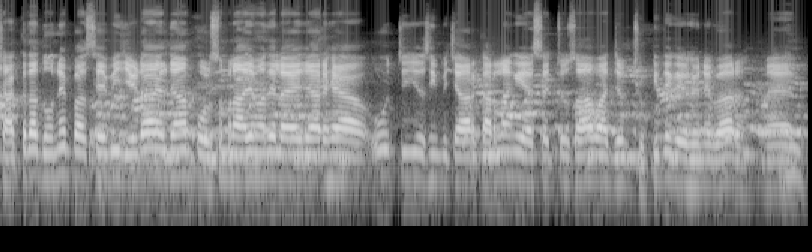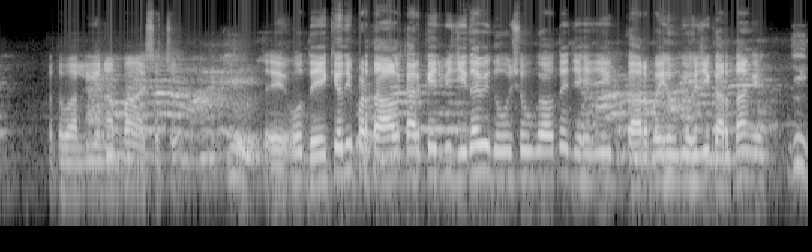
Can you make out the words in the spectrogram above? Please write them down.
ਸ਼ੱਕ ਦਾ ਦੋਨੇ ਪਾਸੇ ਵੀ ਜਿਹੜਾ ਇਲਜ਼ਾਮ ਪੁਲਿਸ ਮੁਲਾਜ਼ਮਾਂ ਦੇ ਲਾਇਆ ਜਾ ਰਿਹਾ, ਉਹ ਚੀਜ਼ ਅਸੀਂ ਵਿਚਾਰ ਕਰ ਲਾਂਗੇ। ਐਸਐਚਓ ਸਾਹਿਬ ਅੱਜ ਛੁੱਟੀ ਤੇ ਗਏ ਹੋਏ ਨੇ ਬਾਹਰ। ਮੈਂ ਕਤਵਾਲੀ ਨਾਭਾ ਐਸਐਚਓ ਤੇ ਉਹ ਦੇਖ ਕੇ ਉਹਦੀ ਪੜਤਾਲ ਕਰਕੇ ਵੀ ਜਿਹਦਾ ਵੀ ਦੋਸ਼ ਹੋਊਗਾ ਉਹ ਤੇ ਜਿਹੇ ਜੀ ਕਾਰਵਾਈ ਹੋਊਗੀ ਉਹ ਜੀ ਕਰ ਦਾਂਗੇ। ਜੀ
